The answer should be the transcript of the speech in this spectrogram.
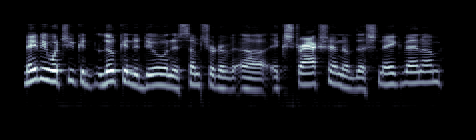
maybe what you could look into doing is some sort of uh, extraction of the snake venom,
